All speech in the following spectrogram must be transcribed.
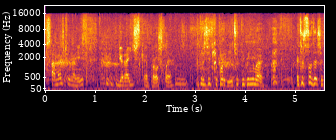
Самое что на есть. Героическое прошлое. Подождите-ка, парни, я что-то не понимаю. Это что значит?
